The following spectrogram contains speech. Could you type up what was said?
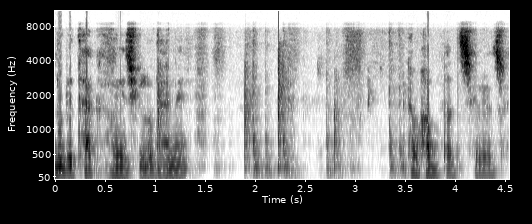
ডুবে থাকা হয়েছিল ধ্যানে। এটা ভাব বাচ্চা রয়েছে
